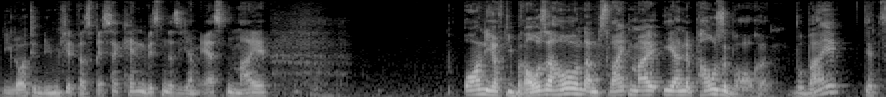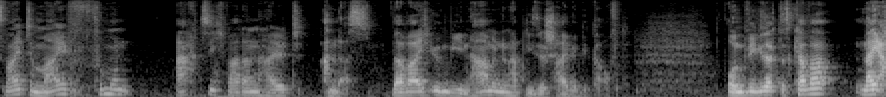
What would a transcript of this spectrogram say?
die Leute, die mich etwas besser kennen, wissen, dass ich am 1. Mai ordentlich auf die Brause haue und am 2. Mai eher eine Pause brauche. Wobei der 2. Mai 85 war dann halt anders. Da war ich irgendwie in Hameln und habe diese Scheibe gekauft. Und wie gesagt, das Cover, naja,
